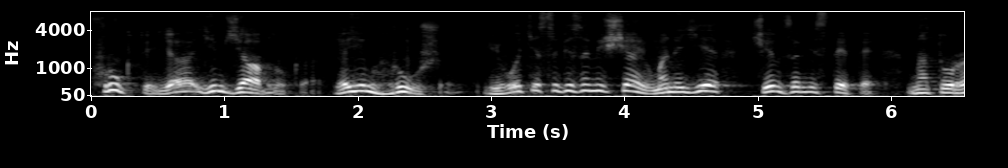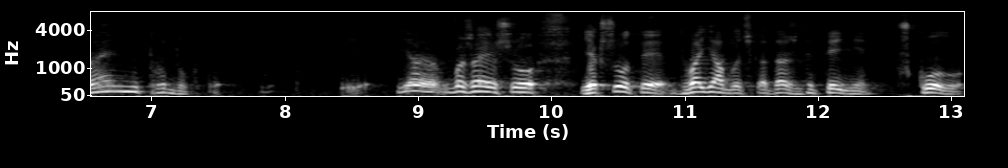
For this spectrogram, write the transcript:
Фрукти, я їм яблука, я їм груші. І от я собі заміщаю. У мене є чим замістити натуральні продукти. Я вважаю, що якщо ти два яблучка даш дитині в школу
